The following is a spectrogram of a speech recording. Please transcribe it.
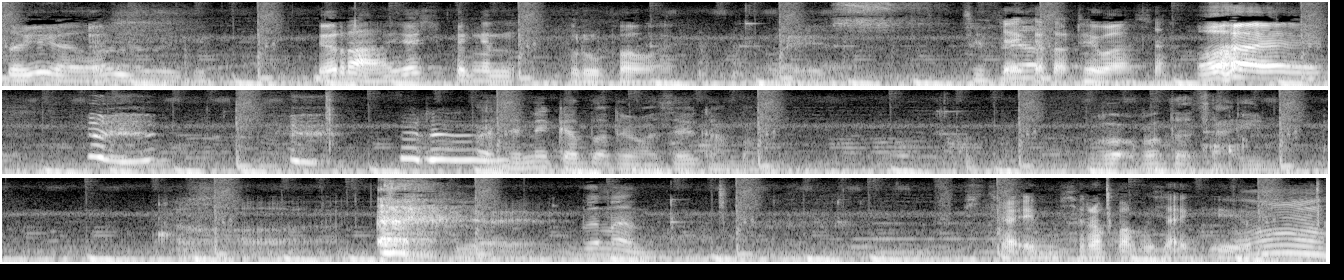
saya nggak tahu lagi ya ra ya wis pengen berubah wae. Jeffrey kayak ketok dewasa. Oh eh. aslinya ketok dewasa gampang. Kok rada jaim? Oh, iya iya. Tenan. Jaim serap aku saiki. Hmm.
